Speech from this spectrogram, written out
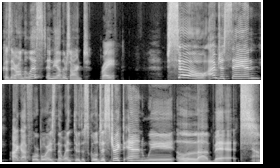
because they're on the list and the others aren't. Right. So I'm just saying, I got four boys that went through the school district and we love it. Yeah.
